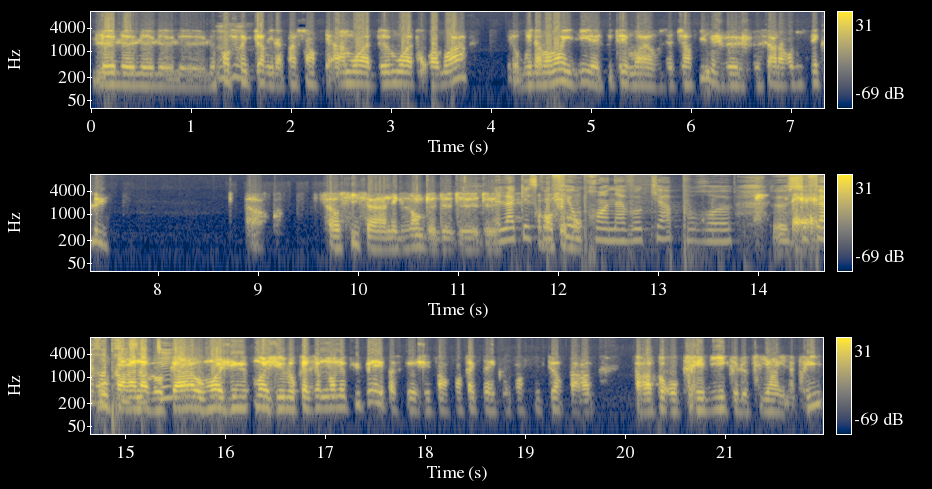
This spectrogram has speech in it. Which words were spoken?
Le, le, le, le, le mhm. constructeur, il a patienté un mois, deux mois, trois mois. Et au bout d'un moment, il dit, écoutez, moi, vous êtes gentil, mais je veux, je veux faire la remise des clés. Alors, ça aussi, c'est un exemple de. de, là, qu'est-ce qu'on fait On prend un avocat pour euh, euh, se ben, faire ou représenter. par un avocat, ou moi j'ai moi j'ai eu l'occasion de m'en occuper parce que j'étais en contact avec le constructeur par par rapport au crédit que le client il a pris.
